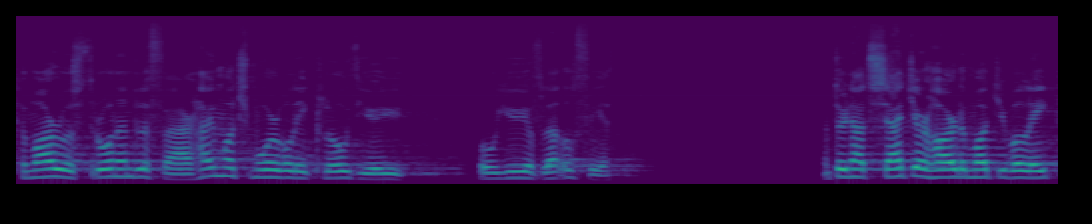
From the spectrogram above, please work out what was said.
tomorrow is thrown into the fire, how much more will he clothe you, O you of little faith? And do not set your heart on what you will eat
